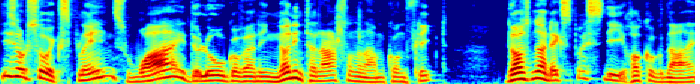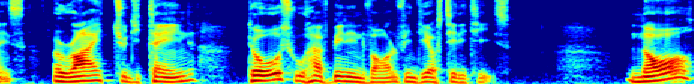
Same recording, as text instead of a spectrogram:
This also explains why the law governing non-international armed conflict does not expressly recognize a right to detain those who have been involved in the hostilities, nor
